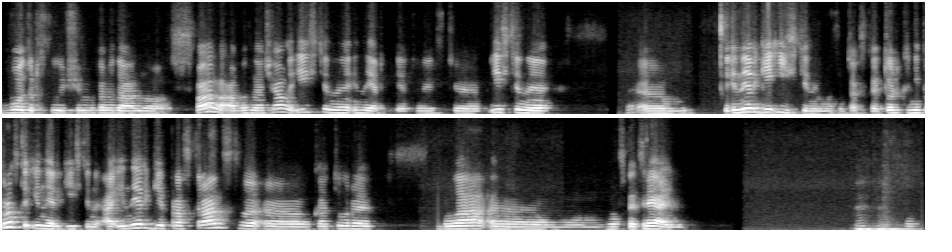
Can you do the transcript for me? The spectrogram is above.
бодрствующим, и когда оно спало, обозначала истинная энергия, то есть э, истинная э, энергия истины, можно так сказать, только не просто энергия истины, а энергия пространства, э, которая была, э, можно сказать, реальной. Угу.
